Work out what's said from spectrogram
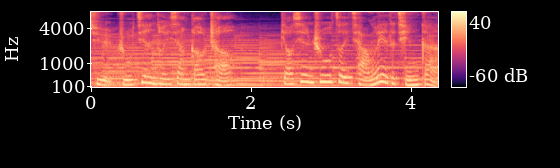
曲逐渐推向高潮，表现出最强烈的情感。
